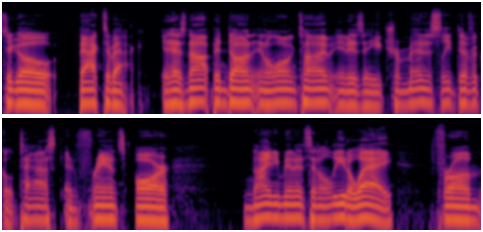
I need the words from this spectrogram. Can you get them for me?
to go back to back. It has not been done in a long time. It is a tremendously difficult task, and France are 90 minutes and a lead away from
